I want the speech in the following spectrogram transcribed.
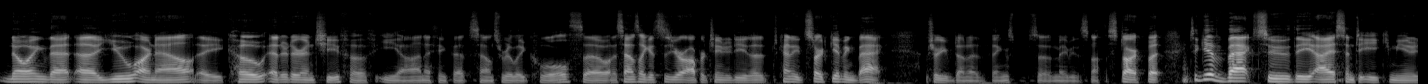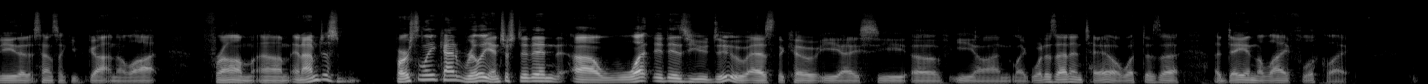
knowing that uh, you are now a co-editor in chief of Eon, I think that sounds really cool. So it sounds like it's your opportunity to kind of start giving back. I'm sure you've done other things, so maybe it's not the start, but to give back to the ISMTE community that it sounds like you've gotten a lot from. Um, and I'm just personally kind of really interested in uh, what it is you do as the co-EIC of Eon. Like, what does that entail? What does a, a day in the life look like?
